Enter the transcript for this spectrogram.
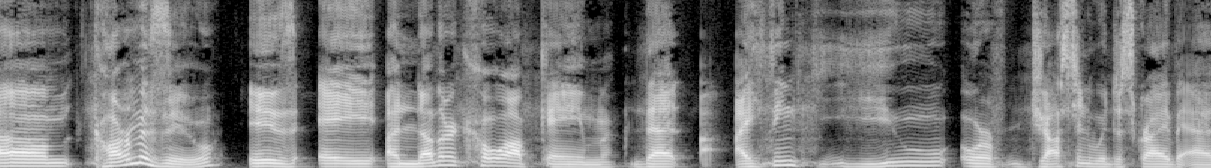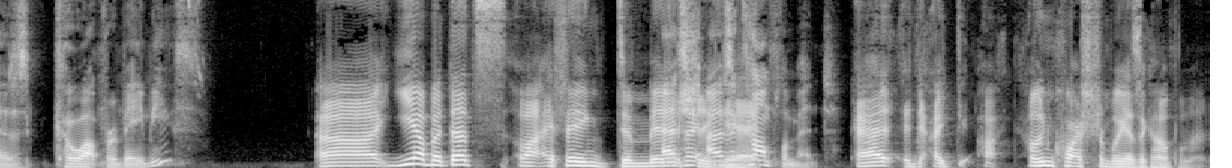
Um, Karma Zoo is a another co-op game that I think you or Justin would describe as co-op for babies, Uh, yeah, but that's uh, I think as diminishing a, as a compliment. a- I- I- unquestionably as a compliment.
